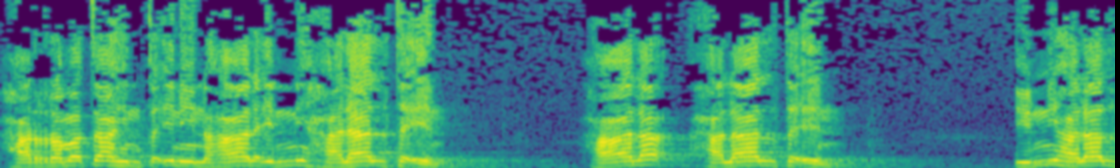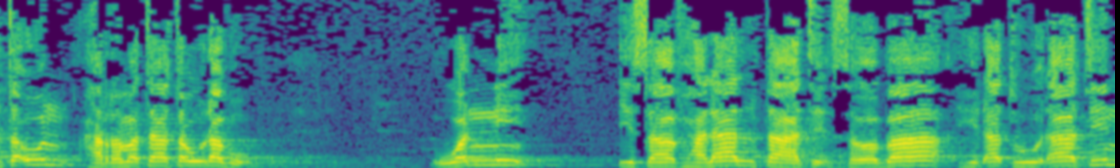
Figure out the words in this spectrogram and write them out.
حرمتها hin ta'in haala inni حلال ta'een. haala حلال ta'een. إني حلال تؤن حرمتها توربو wanni isaaf halaal taate sababaa hidhatuudhaatiin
